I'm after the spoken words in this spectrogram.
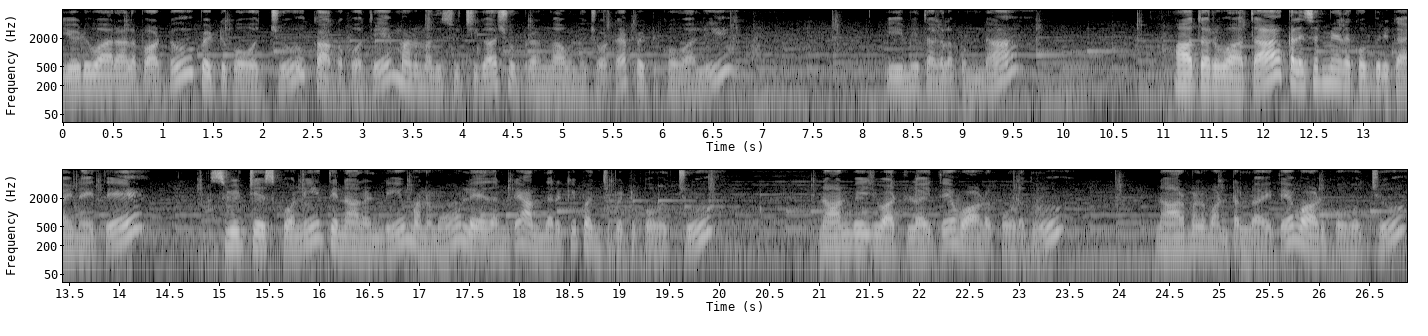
ఏడు వారాల పాటు పెట్టుకోవచ్చు. కాకపోతే మనం అది శుచిగా శుభ్రంగా ఉన్న చోట పెట్టుకోవాలి. ఏమీ తగలకుండా. ఆ తరువాత కలసం మీద కొబ్బరికాయనైతే స్వీట్ చేసుకొని తినాలండి మనము. లేదంటే అందరికీ పంచిపెట్టుకోవచ్చు నాన్ వెజ్ వాటిలో అయితే వాడకూడదు. నార్మల్ వంటల్లో అయితే వాడుకోవచ్చు.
